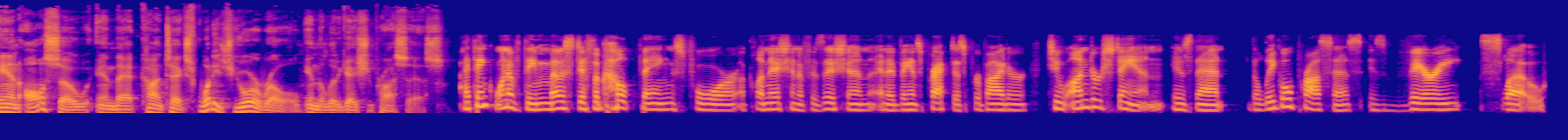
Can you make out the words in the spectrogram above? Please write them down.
And also, in that context, what is your role in the litigation process? I think one of the most difficult things for a clinician, a physician, an advanced practice provider to understand is that the legal process is very slow.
